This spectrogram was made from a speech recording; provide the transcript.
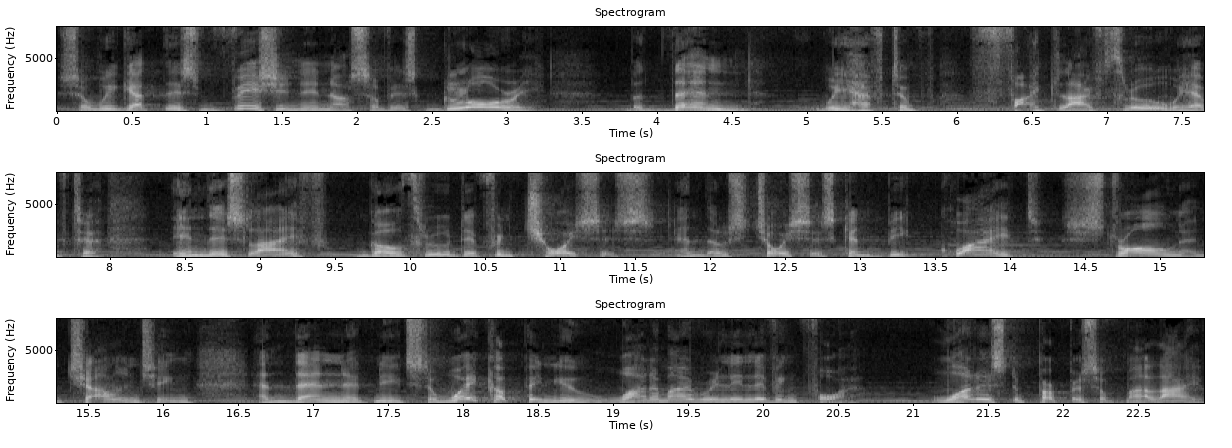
So, we get this vision in us of his glory. But then we have to fight life through. We have to, in this life, go through different choices. And those choices can be quite strong and challenging. And then it needs to wake up in you what am I really living for? What is the purpose of my life?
